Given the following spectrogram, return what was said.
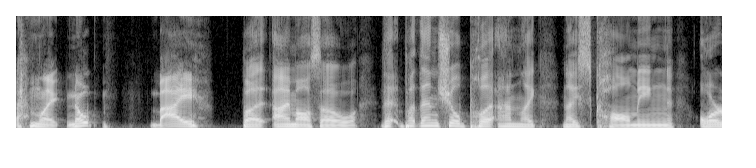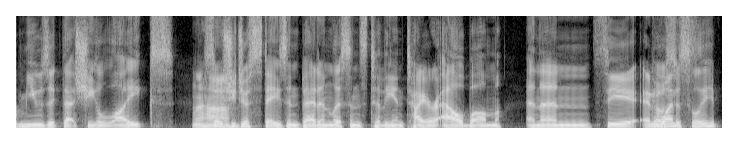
I'm like, nope, bye. But I'm also, th- but then she'll put on like nice calming or music that she likes. So Uh-huh. she just stays in bed and listens to the entire album and then See, and goes once to sleep.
